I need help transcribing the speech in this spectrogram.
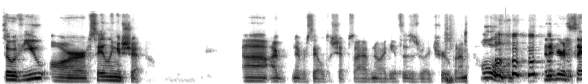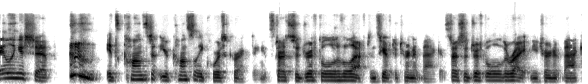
So if you are sailing a ship, uh, I've never sailed a ship, so I have no idea if this is really true, but I'm told that if you're sailing a ship, it's constant, you're constantly course correcting. It starts to drift a little to the left, and so you have to turn it back. It starts to drift a little to the right, and you turn it back.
